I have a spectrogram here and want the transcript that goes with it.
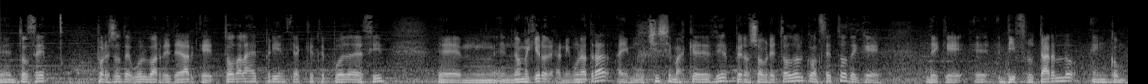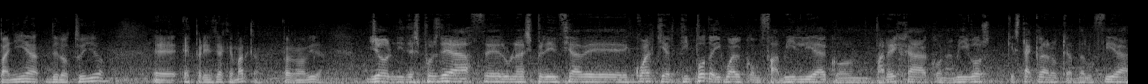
Entonces por eso te vuelvo a reiterar que todas las experiencias que te pueda decir, em, no me quiero dejar ninguna atrás, hay muchísimas que decir, pero sobre todo el concepto de que, de que eh, disfrutarlo en compañía de los tuyos, eh, experiencias que marcan para una vida. John, y después de hacer una experiencia de cualquier tipo, da igual con familia, con pareja, con amigos, que está claro que Andalucía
